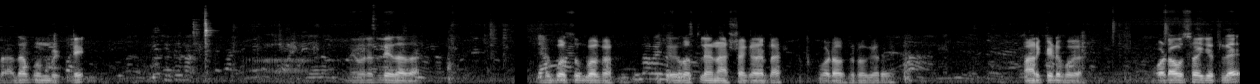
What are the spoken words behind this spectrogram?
दादा पण भेटले. नेवरातले दादा. बसू बघा. ते बसले नाश्ता करायला वडा वगैरे. मार्केट बघा. वडाउसा घेतलाय.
